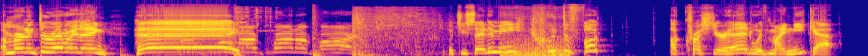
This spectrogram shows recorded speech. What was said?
I'm running through everything. Hey! What you say to me? What the fuck? I'll crush your head with my kneecap.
